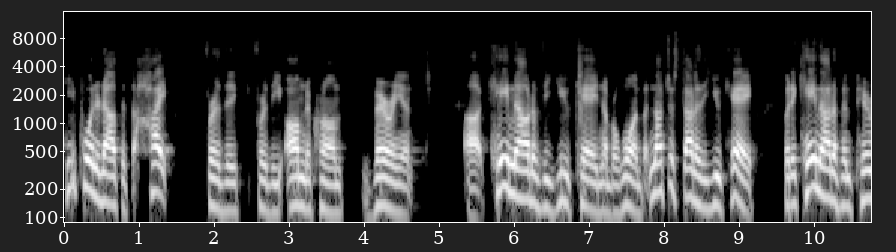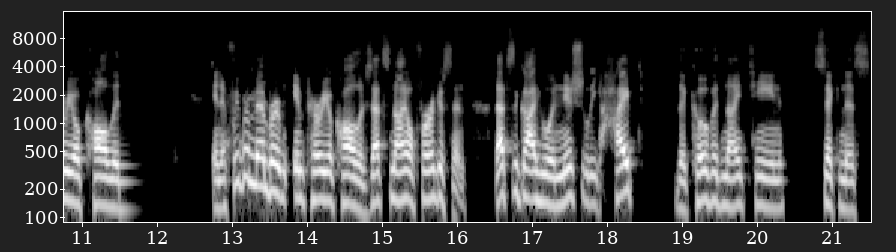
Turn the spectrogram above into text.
He pointed out that the hype for the for the Omicron variant uh, came out of the UK, number one, but not just out of the UK, but it came out of Imperial College. And if we remember Imperial College, that's Neil Ferguson. That's the guy who initially hyped the COVID 19 sickness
